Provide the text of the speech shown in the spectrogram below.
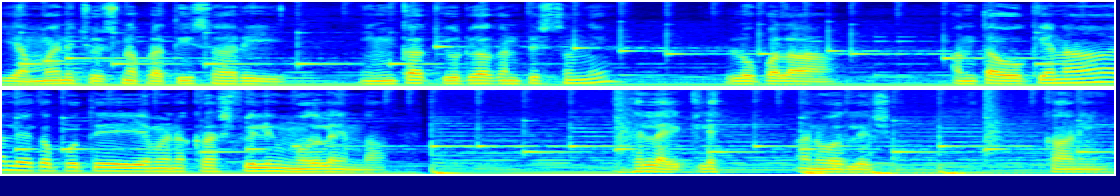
ఈ అమ్మాయిని చూసిన ప్రతిసారి ఇంకా క్యూట్గా కనిపిస్తుంది. లోపల అంతా ఓకేనా? లేకపోతే ఏమైనా క్రష్ ఫీలింగ్ మొదలైందా? హే లైట్లే అని వదిలేశాం. కానీ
